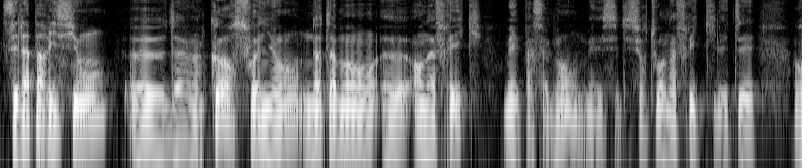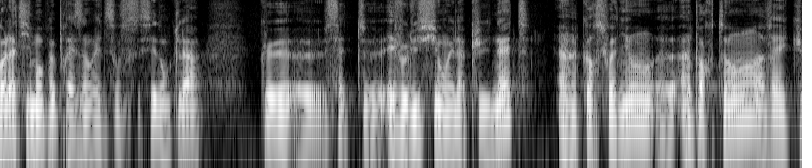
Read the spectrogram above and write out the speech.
c'est l'apparition d'un corps soignant, notamment en Afrique, mais pas seulement, mais c'était surtout en Afrique qu'il était relativement peu présent, et c'est donc là que euh, cette euh, évolution est la plus nette, un corps soignant euh, important avec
